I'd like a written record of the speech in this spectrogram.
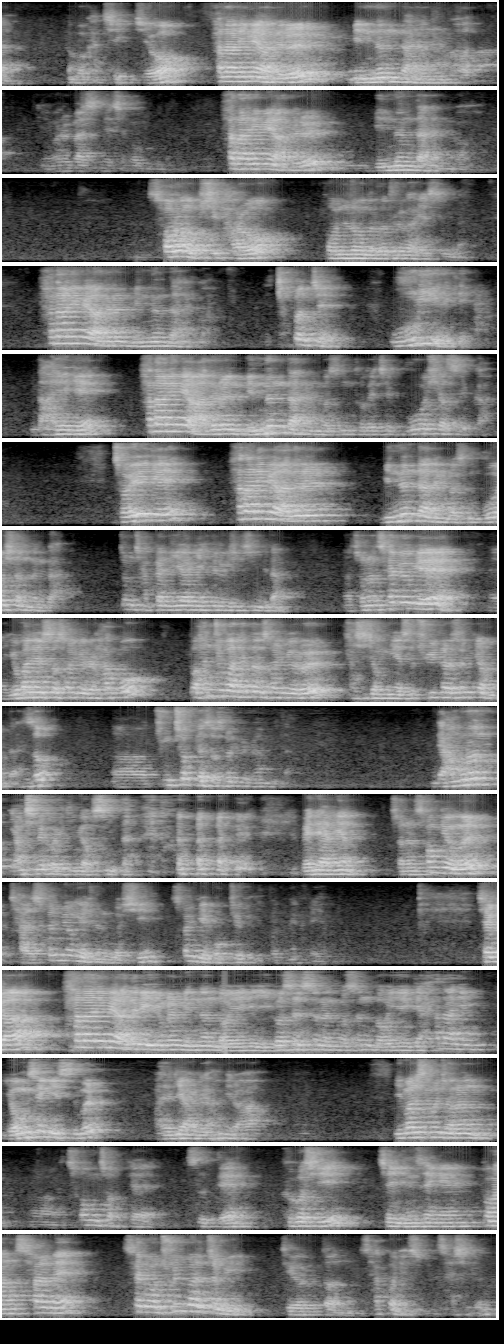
제목입니다. 한번 같이 읽죠. 하나님의 아들을 믿는다는 것. 예, 오늘 말씀의 제목입니다. 하나님의 아들을 믿는다는 것. 서론 없이 바로 본론으로 들어가겠습니다. 하나님의 아들을 믿는다는 것. 첫 번째, 우리에게, 나에게 하나님의 아들을 믿는다는 것은 도대체 무엇이었을까? 저에게 하나님의 아들을 믿는다는 것은 무엇이었는가? 좀 잠깐 이야기해 드리고 싶습니다. 아, 저는 새벽에 요한일서 설교를 하고 또 한 주간 했던 설교를 다시 정리해서 주일날 설교합니다. 그래서 어, 중첩해서 설교를 합니다. 근데 아무런 양심의 거리낌이 없습니다. 왜냐하면 저는 성경을 잘 설명해 주는 것이 설교의 목적이기 때문에. 제가 하나님의 아들의 이름을 믿는 너희에게 이것을 쓰는 것은 너희에게 하나님 영생이 있음을 알게 하려 함이라. 이 말씀을 저는 어, 처음 접했을 때 그것이 제 인생의 또한 삶의 새로운 출발점이 되었던 사건이었습니다. 사실은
